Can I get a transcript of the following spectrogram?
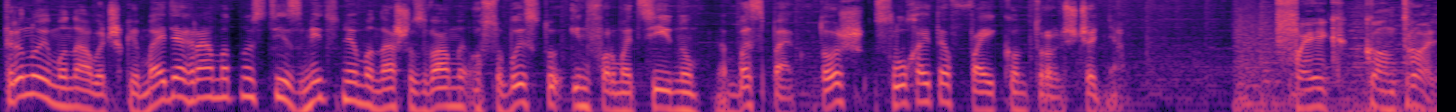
тренуємо навички медіаграмотності, зміцнюємо нашу з вами особисту інформаційну безпеку. Тож слухайте фейк-контроль щодня. Фейк-контроль.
